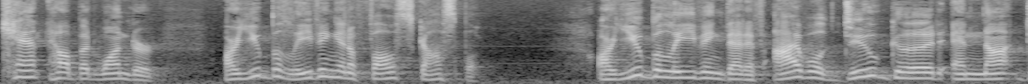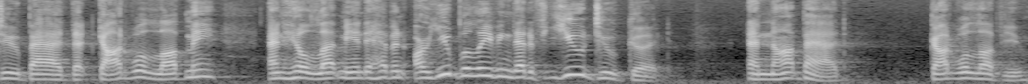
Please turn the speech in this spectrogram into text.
can't help but wonder are you believing in a false gospel? Are you believing that if I will do good and not do bad, that God will love me and He'll let me into heaven? Are you believing that if you do good and not bad, God will love you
